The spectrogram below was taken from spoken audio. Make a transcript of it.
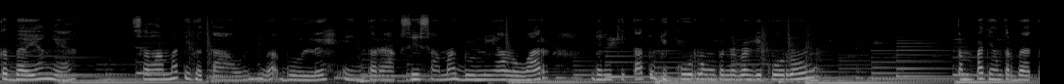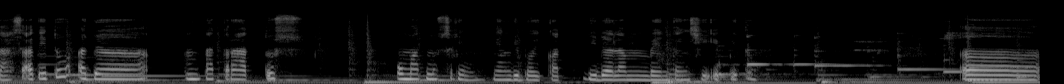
kebayang ya, selama tiga tahun nggak boleh interaksi sama dunia luar dan kita tuh dikurung bener-bener dikurung tempat yang terbatas. Saat itu ada 400 umat muslim yang diboykot di dalam benteng Syi'ib itu uh,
